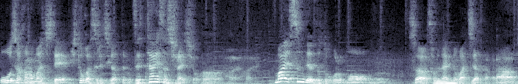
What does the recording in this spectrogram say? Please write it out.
大阪の街で人がすれ違っても絶対挨拶しないでしょ。あはいはい前住んでたところも、さあそれなりの街だったから、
